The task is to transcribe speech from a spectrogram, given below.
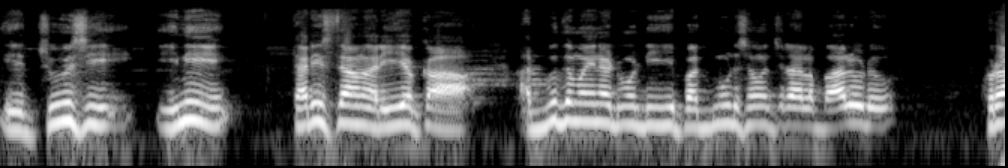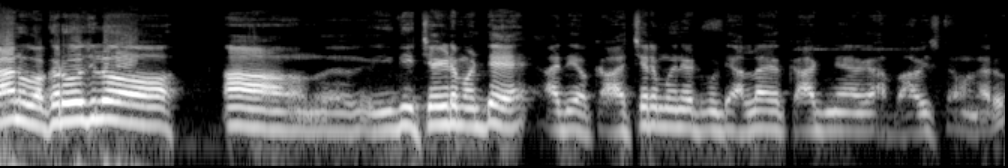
ఇది చూసి విని తరిస్తా ఉన్నారు ఈ యొక్క అద్భుతమైనటువంటి ఈ పదమూడు సంవత్సరాల బాలుడు ఖురాన్ ఒక రోజులో ఇది చేయడం అంటే అది ఒక ఆశ్చర్యమైనటువంటి అల్లా యొక్క ఆజ్ఞగా భావిస్తూ ఉన్నారు.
